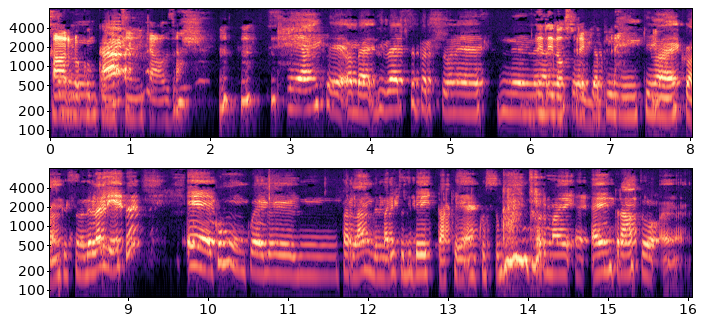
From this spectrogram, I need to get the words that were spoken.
parlo con Ah. cognizione di causa. e anche, vabbè, diverse persone nel, Delle nostre vite. più intima, ecco, anche sono dell'Ariete. E comunque, parlando del marito di Betta, che a questo punto ormai è, entrato eh,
